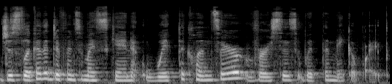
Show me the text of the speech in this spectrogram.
Just look at the difference in my skin with the cleanser versus with the makeup wipe.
